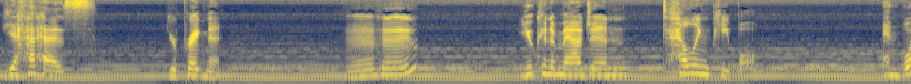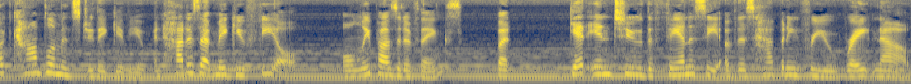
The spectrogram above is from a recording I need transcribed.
Yes, you're pregnant. Mm-hmm. You can imagine telling people. And what compliments do they give you? And how does that make you feel? Only positive things, but get into the fantasy of this happening for you right now.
